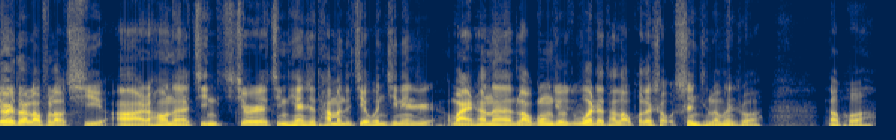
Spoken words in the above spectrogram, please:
有一对老夫老妻啊，然后呢，今就是今天是他们的结婚纪念日，晚上呢，老公就握着他老婆的手，深情的问说：“老婆，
